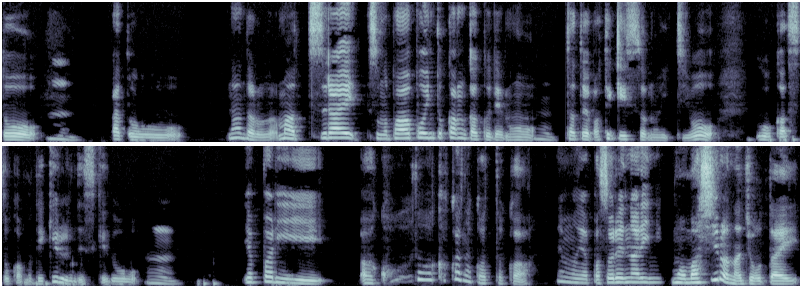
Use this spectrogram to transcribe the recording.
と、うんあと、なんだろうな、まあ、辛い、そのパワーポイント感覚でも、うん例えばテキストの位置を動かすとかもできるんですけど、うんやっぱり、あ、コードは書かなかったか。でもやっぱそれなりに、もう真っ白な状態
